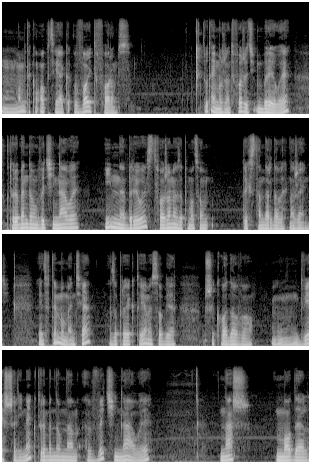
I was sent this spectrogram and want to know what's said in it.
mm, mamy taką opcję jak void forms. Tutaj można tworzyć bryły, które będą wycinały inne bryły stworzone za pomocą tych standardowych narzędzi. Więc w tym momencie zaprojektujemy sobie przykładowo dwie szczeliny, które będą nam wycinały nasz model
